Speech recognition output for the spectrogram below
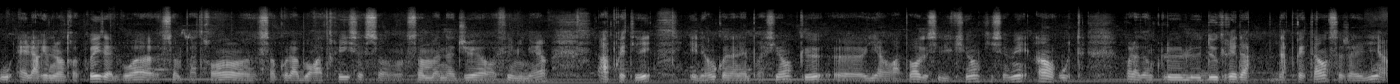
ou elle arrive dans l'entreprise, elle voit son patron, sa collaboratrice, son, manager féminin apprêté. Et donc on a l'impression qu'il euh, y a un rapport de séduction qui se met en route. Voilà donc le degré d'apprêtance, j'allais dire,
